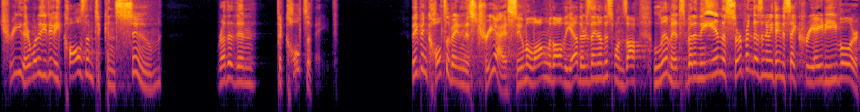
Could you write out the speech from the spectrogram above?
tree there. What does he do? He calls them to consume rather than to cultivate. They've been cultivating this tree, I assume, along with all the others. They know this one's off limits, but in the end, the serpent doesn't have anything to say create evil or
